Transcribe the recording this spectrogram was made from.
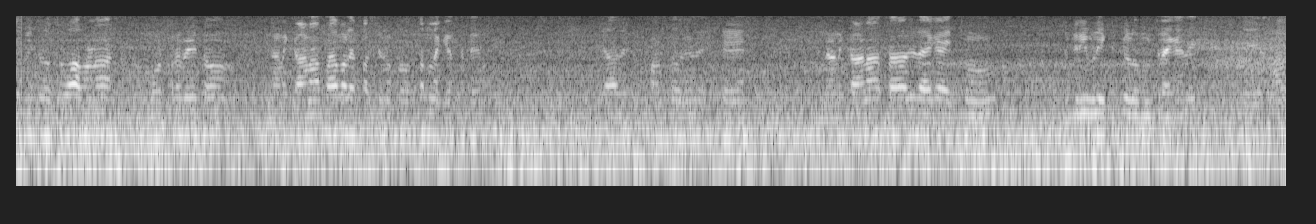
ਵੀ ਦੋਸਤੋ ਆ ਹੁਣ ਮੋਟਰਵੇ ਤੋਂ ਨਨਕਾਣਾ ਸਾਹਿਬ ਵਾਲੇ ਪਾਸੇ ਨੂੰ ਉਤਰਨ ਲੱਗੇ ਥੱਲੇ ਯਾਦ ਦੇਖੋ 500 ਦੇ ਇੱਥੇ ਨਨਕਾਣਾ ਸਾਹਿਬ ਜਿਹੜਾ ਹੈਗਾ ਇੱਥੋਂ ਤਕਰੀਬਨ 1 ਕਿਲੋਮੀਟਰ ਹੈਗਾ ਤੇ ਤੇ ਆਹ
